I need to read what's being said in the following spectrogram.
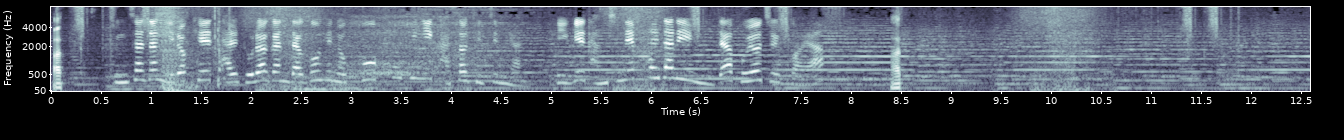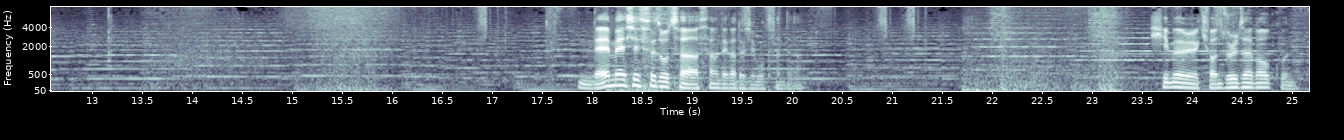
아, 중사장 이렇게 잘 돌아간다고 해놓고 퐁핑이 가서 뒤지면 이게 당신의 팔다리입니다. 보여줄 거야. 아. 네메시스조차 상대가 되지 못한다. 힘을 견줄 자가 없군.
